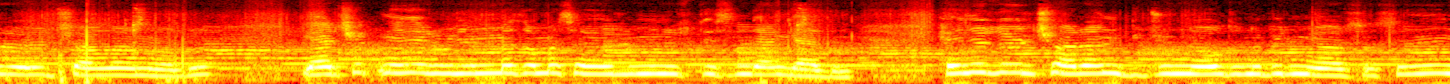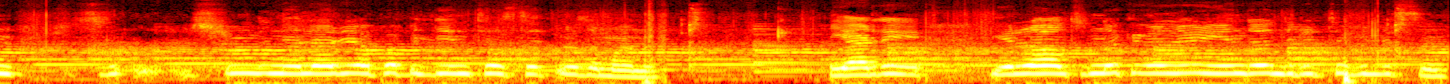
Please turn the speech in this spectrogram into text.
Bir ölü çağıran oldu? Gerçek nedir bilinmez ama sen ölümün üstesinden geldin. Henüz ölü çağıran gücün ne olduğunu bilmiyorsun. Senin şimdi neler yapabildiğini test etme zamanı. Yerde yer altındaki ölüleri yeniden diriltebilirsin.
